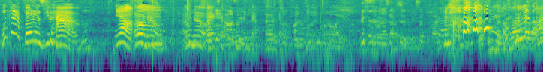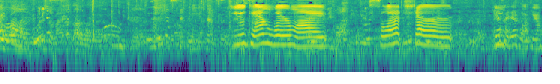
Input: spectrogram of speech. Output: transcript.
What kind of photos do you have? Yeah. Oh um, no. Oh no, I accepted something that. Oh, okay. This is. Who is iPhone? Who just, who just sent me this? You can wear my sweatshirt. Yes, I did block you.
